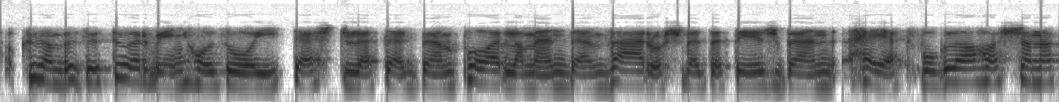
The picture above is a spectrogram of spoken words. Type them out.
a különböző törvényhozói testületekben, parlamentben, városvezetésben helyet foglalhassanak,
